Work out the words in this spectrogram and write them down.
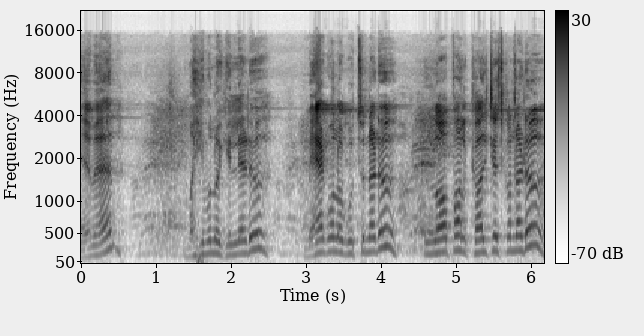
ఏమేన్? మహిమలోకి వెళ్ళాడు. మేఘంలో కూర్చున్నాడు. లోపాలు కాల్ చేసుకున్నాడు.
